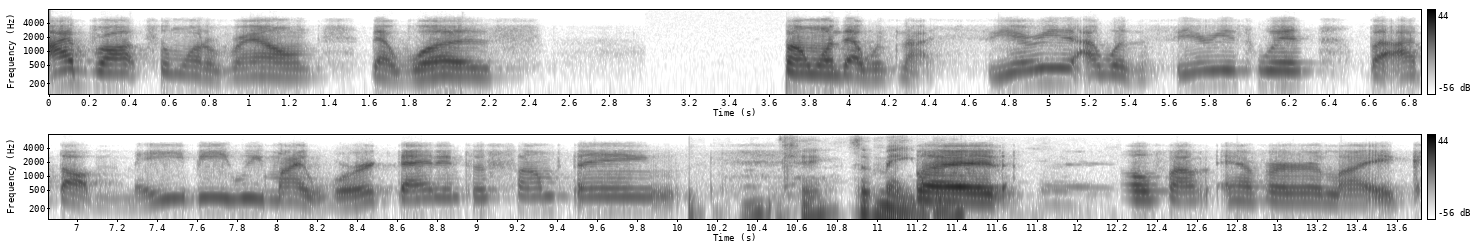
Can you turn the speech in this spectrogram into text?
I brought someone around that was someone that was not serious. I wasn't serious with, but I thought maybe we might work that into something. Okay, it's a maybe. But I don't know if I've ever like.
